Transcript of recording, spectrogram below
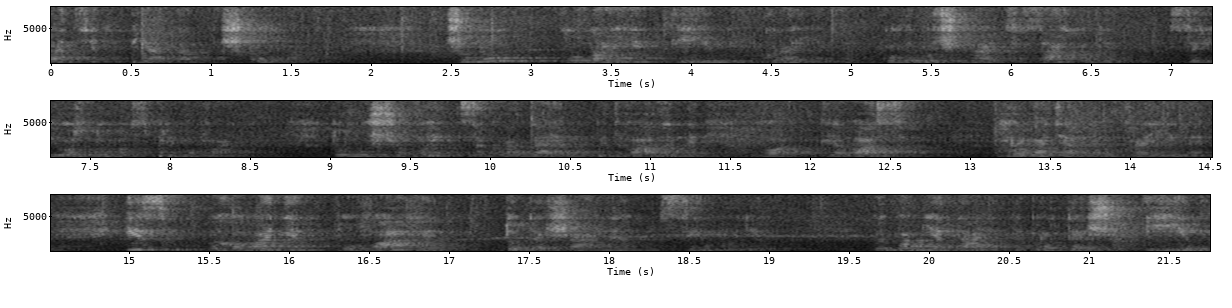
25-та школа. Чому лунає гімн України, коли починаються заходи серйозного спрямування? Тому що ми закладаємо підвалини для вас, громадяни України, із виховання поваги до державних символів. Ви пам'ятаєте про те, що гімн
